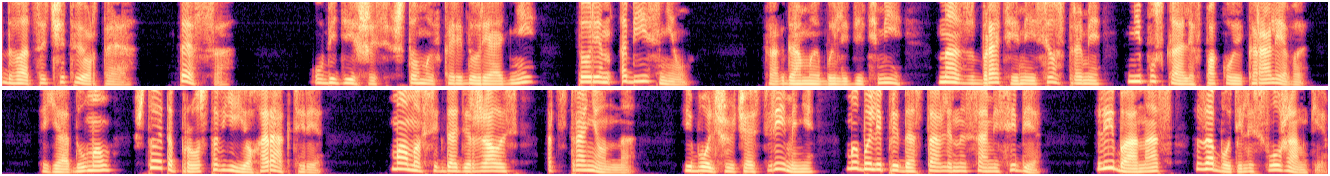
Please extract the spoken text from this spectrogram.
24. Тесса. Убедившись, что мы в коридоре одни, Торин объяснил. Когда мы были детьми, нас с братьями и сестрами не пускали в покои королевы. Я думал, что это просто в ее характере. Мама всегда держалась отстраненно, и большую часть времени мы были предоставлены сами себе, либо о нас заботились служанки.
